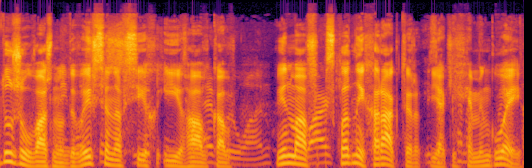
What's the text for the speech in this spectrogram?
дуже уважно дивився на всіх і гавкав. Він мав складний характер, як і Хемінгуей.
